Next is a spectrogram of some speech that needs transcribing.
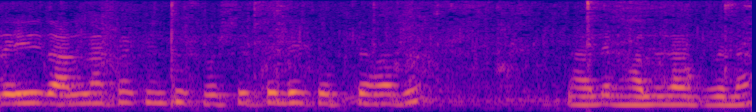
আর এই রান্নাটা কিন্তু সর্ষের তেলেই করতে হবে, নাহলে ভালো লাগবে না।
